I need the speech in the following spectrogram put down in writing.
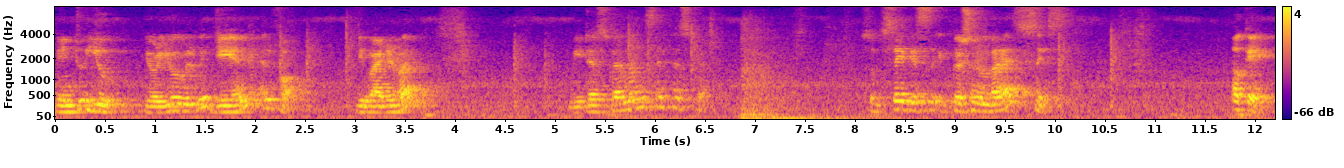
into u. Your u will be jn alpha divided by beta square minus alpha square so say this equation number as 6 okay.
